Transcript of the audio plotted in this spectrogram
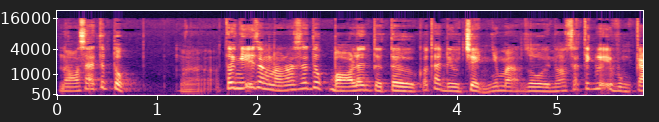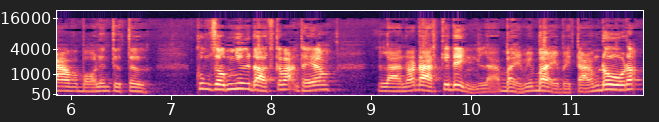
nó sẽ tiếp tục Ờ, tôi nghĩ rằng là nó sẽ tục bò lên từ từ, có thể điều chỉnh nhưng mà rồi nó sẽ tích lũy vùng cao và bò lên từ từ. Cũng giống như đợt các bạn thấy không? Là nó đạt cái đỉnh là 77 78 đô đó.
